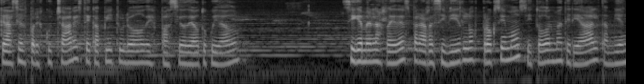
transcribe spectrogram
Gracias por escuchar este capítulo de Espacio de Autocuidado. Sígueme en las redes para recibir los próximos y todo el material también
